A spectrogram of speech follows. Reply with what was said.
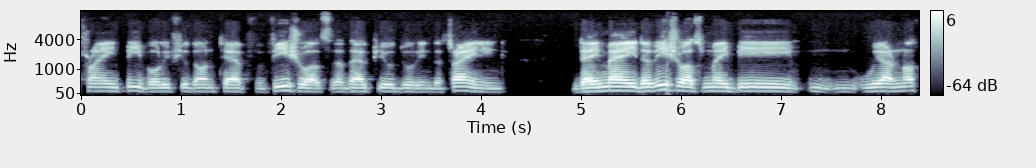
train people if you don't have visuals that help you during the training. They may, the visuals may be, mm, we are not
